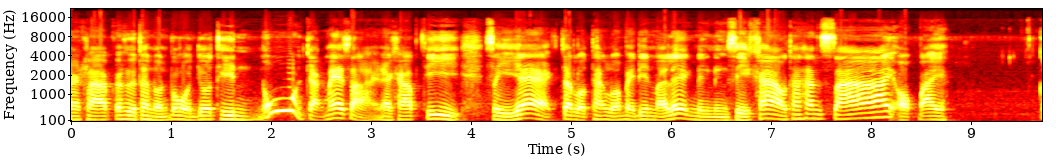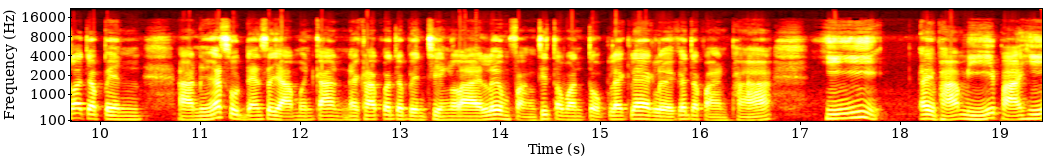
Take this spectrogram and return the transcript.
นะครับ ก็คือถนนพหลโยธินนู่นจากแม่สายนะครับ ที่สี่แยกจะหลดทางหลวงแผ่นดินหมายเลข 1149 ถ้าท่านซ้ายออกไปก็จะเป็นเหนือสุดแดนสยามเหมือนกันนะครับ ก็จะเป็นเชียงรายเริ่มฝั่งทิศตะวันตกแรก ๆ เลย ก็จะผ่านผาฮีไอ้ผาหมีผาฮี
